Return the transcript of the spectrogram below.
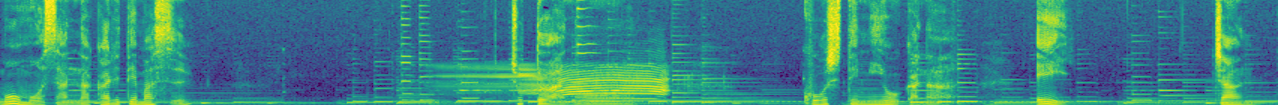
もーもーさん泣かれてます？ちょっとあのー、こうしてみようかな。えいちゃん。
